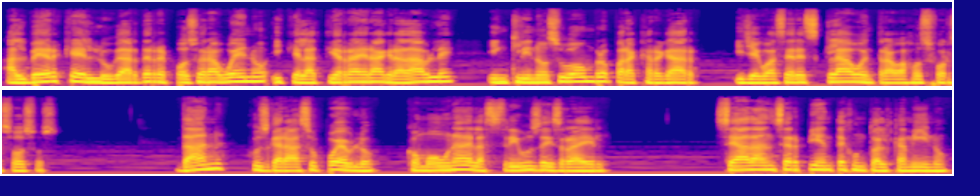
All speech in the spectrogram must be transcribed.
Al ver que el lugar de reposo era bueno y que la tierra era agradable, inclinó su hombro para cargar y llegó a ser esclavo en trabajos forzosos. Dan juzgará a su pueblo como una de las tribus de Israel. Sea Dan serpiente junto al camino,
